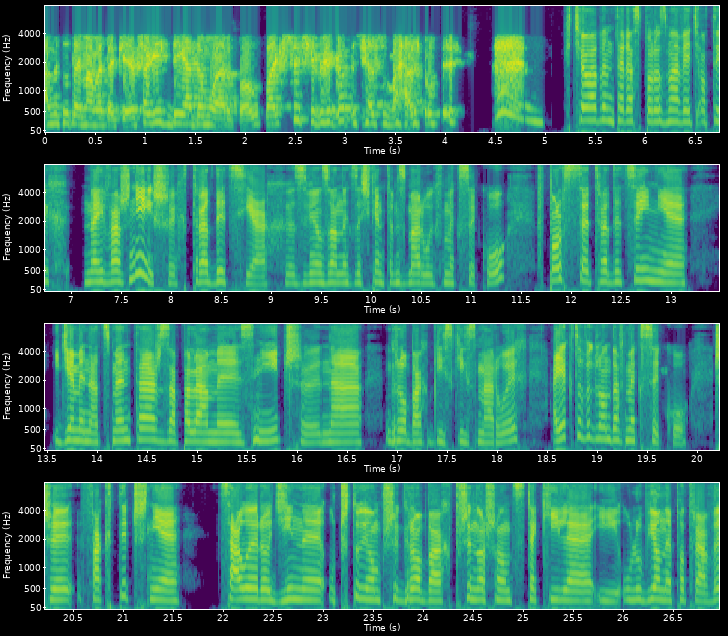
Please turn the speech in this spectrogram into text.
A my tutaj mamy takie Feliz Dia de Muertos, tak, Szczęśliwego Dnia Zmarłych. Chciałabym teraz porozmawiać o tych najważniejszych tradycjach związanych ze świętem zmarłych w Meksyku. W Polsce tradycyjnie idziemy na cmentarz, zapalamy znicz na grobach bliskich zmarłych. A jak to wygląda w Meksyku? Czy faktycznie całe rodziny ucztują przy grobach, przynosząc tequilę i ulubione potrawy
